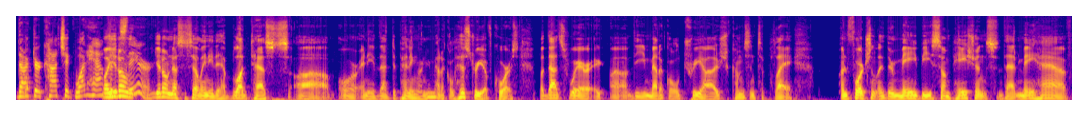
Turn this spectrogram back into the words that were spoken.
Dr. Kotchick, what happens well, you don't, there? You don't necessarily need to have blood tests uh, or any of that, depending on your medical history, of course. But that's where uh, the medical triage comes into play. Unfortunately, there may be some patients that may have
